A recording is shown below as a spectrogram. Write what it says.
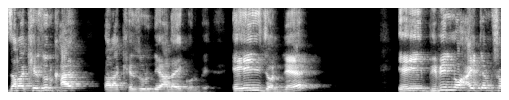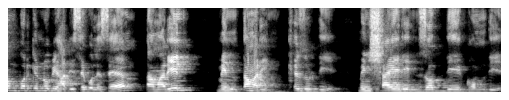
যারা খেজুর খায়, তারা খেজুর দিয়ে আদায় করবে। এই জন্যে এই বিভিন্ন আইটেম সম্পর্কে নবী হাদিসে বলেছেন, তামারিন মিন তামারিন, খেজুর দিয়ে, মিন শায়েরিন জব দিয়ে, গম দিয়ে,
